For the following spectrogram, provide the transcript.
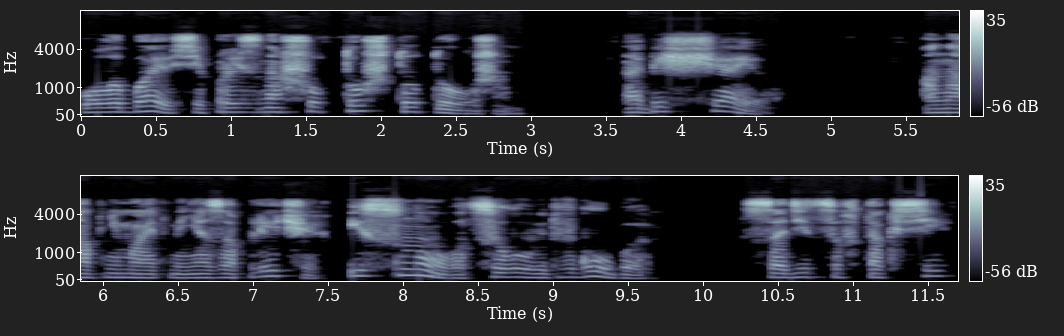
Улыбаюсь и произношу то, что должен. Обещаю. Она обнимает меня за плечи и снова целует в губы. Садится в такси,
